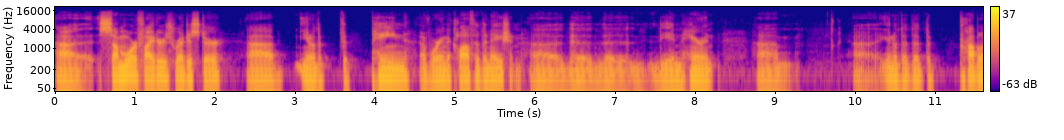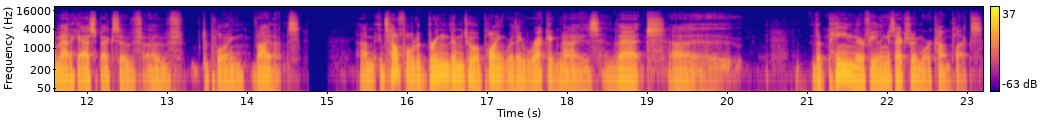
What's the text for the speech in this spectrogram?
Uh, some war fighters register, uh, you know, the the pain of wearing the cloth of the nation, uh, the the the inherent, um, uh, you know, the, the, the problematic aspects of of deploying violence. Um, it's helpful to bring them to a point where they recognize that uh, the pain they're feeling is actually more complex.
